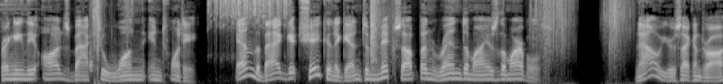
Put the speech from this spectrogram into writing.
bringing the odds back to 1 in 20. And the bag gets shaken again to mix up and randomize the marbles. Now your second draw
